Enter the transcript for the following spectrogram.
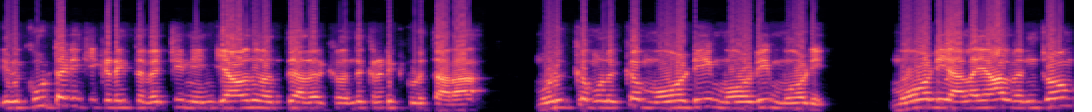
இது கூட்டணிக்கு கிடைத்த வெற்றின்னு எங்கேயாவது வந்து அதற்கு வந்து கிரெடிட் கொடுத்தாரா? முழுக்க முழுக்க மோடி மோடி மோடி. மோடி அலையால் வென்றோம்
